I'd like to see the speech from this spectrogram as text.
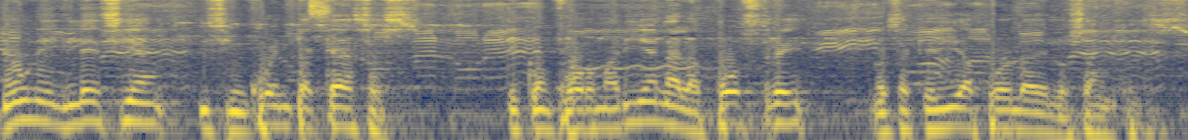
de una iglesia y 50 casas, que conformarían a la postre nuestra querida Puebla de Los Ángeles.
